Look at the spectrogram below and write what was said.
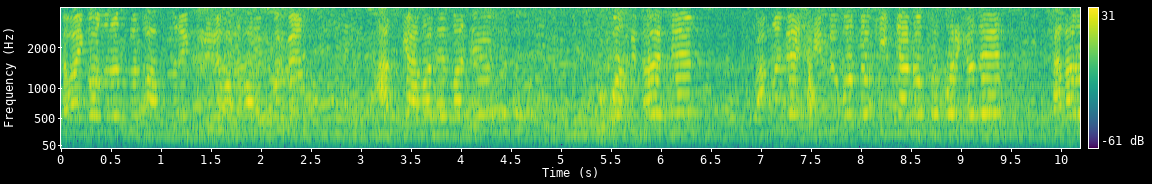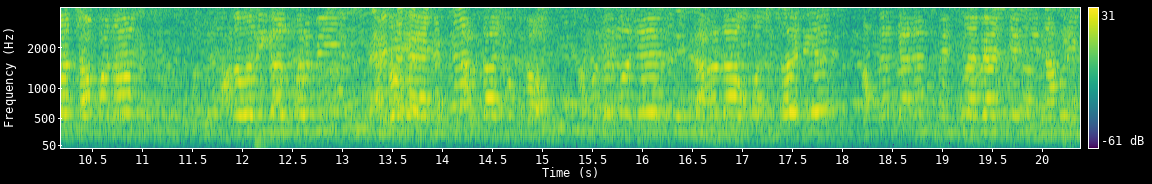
সবাইকে অনুরোধ করব, আপনারা একটু নিরাপত্তা পালন করবেন। আজকে আমাদের মাঝে উপস্থিত হয়েছেন বাংলাদেশ হিন্দু বৌদ্ধ খ্রিস্টান ঐক্য পরিষদের সাধারণ সম্পাদক, মানবাধিকার কর্মী অ্যাডভোকেট রামদাস গুপ্ত। আমাদের মাঝে রানাদা উপস্থিত হয়েছে। আপনারা জানেন ক্লাবে আজকে একটি নাগরিক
